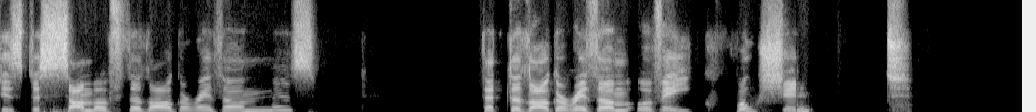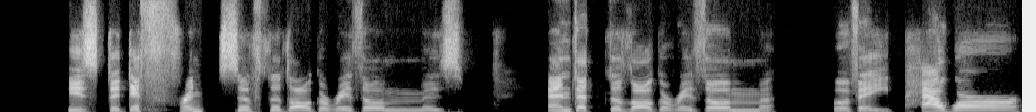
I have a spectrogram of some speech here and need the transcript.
is the sum of the logarithms that the logarithm of a quotient is the difference of the logarithms and that the logarithm of a power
